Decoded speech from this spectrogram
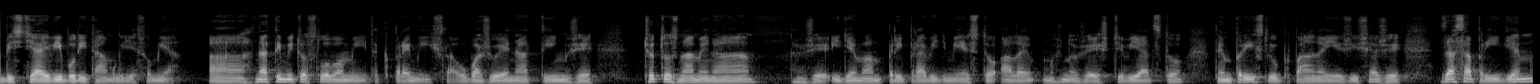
aby ste aj vy boli tam, kde som ja. A nad týmito slovami tak premýšľa, uvažuje nad tým, že čo to znamená, že idem vám pripraviť miesto, ale možno, že ešte viac to, ten prísľub pána Ježiša, že zasa prídem,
